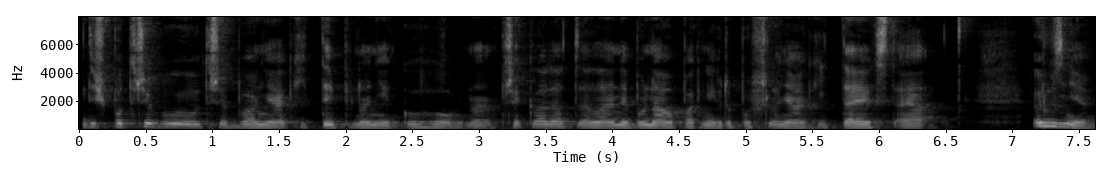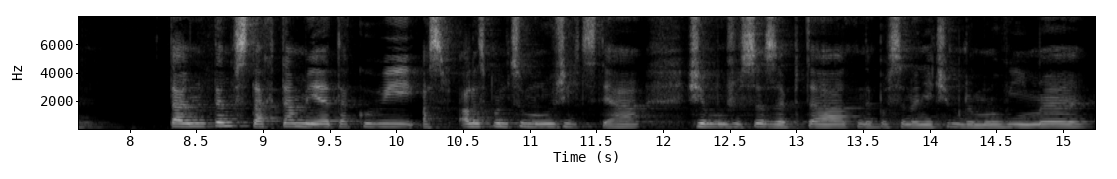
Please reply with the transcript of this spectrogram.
když potřebuju třeba nějaký tip na někoho, na překladatele, nebo naopak někdo pošle nějaký text a já různě ten, ten vztah tam je takový, alespoň co můžu říct já, že můžu se zeptat nebo se na něčem domluvíme.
